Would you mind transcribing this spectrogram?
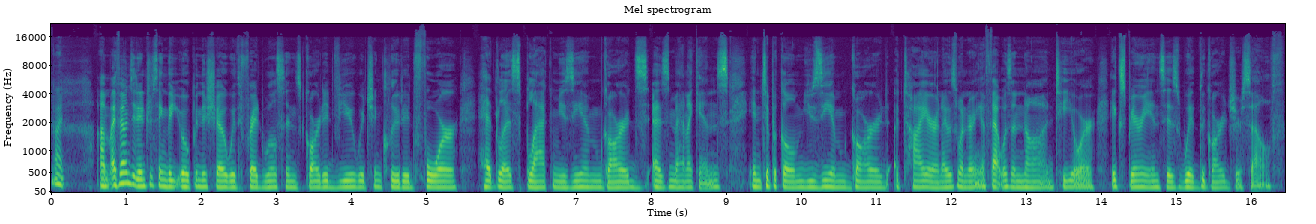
Right. Um, I found it interesting that you opened the show with Fred Wilson's Guarded View, which included four headless black museum guards as mannequins in typical museum guard attire. And I was wondering if that was a nod to your experiences with the guards yourself.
